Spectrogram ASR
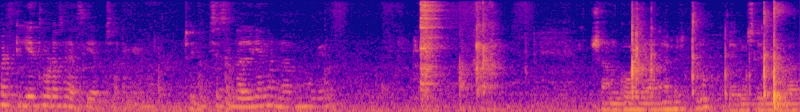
बट ये थोड़ा सा ऐसे ही अच्छा लगेगा। ठीक अच्छे से गल गया ना नरम हो गया। शाम को हो जाना फिर ना? फिर मछली के बाद।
